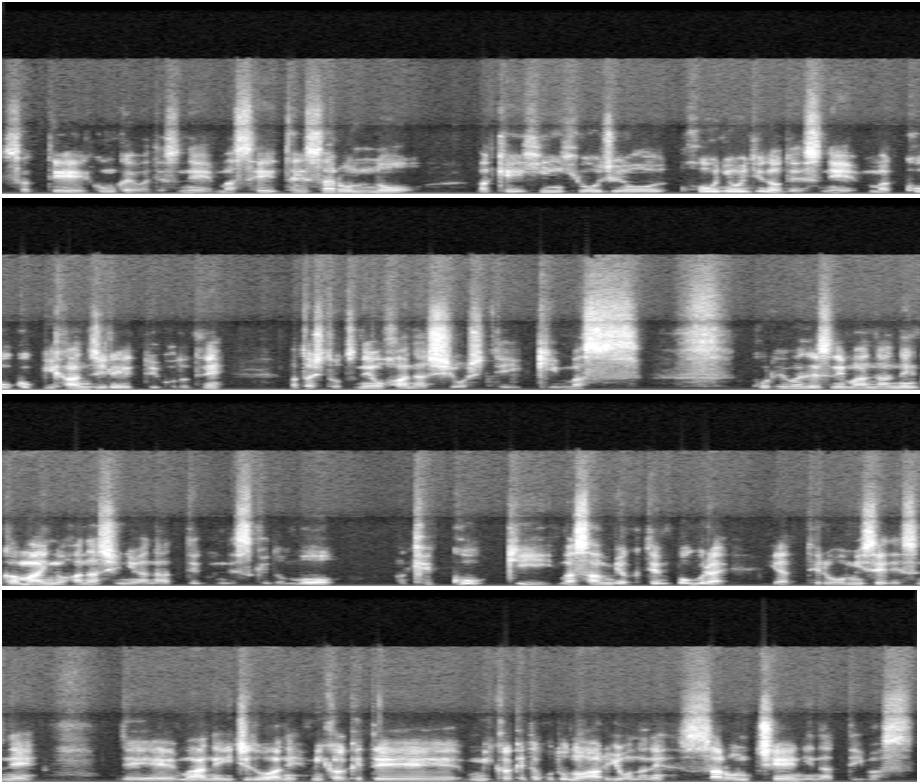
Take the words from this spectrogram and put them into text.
さて、今回はですね、まあ、生態サロンのまあ、景品表示法においてのですね、まあ、広告違反事例ということでね、また一つね、お話をしていきます。これはですね、まあ、何年か前の話にはなっていくんですけども、ま、結構大きい、まあ、300店舗ぐらいやってるお店ですね。で、まあね、一度はね、見かけて、見かけたことのあるようなね、サロンチェーンになっています。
